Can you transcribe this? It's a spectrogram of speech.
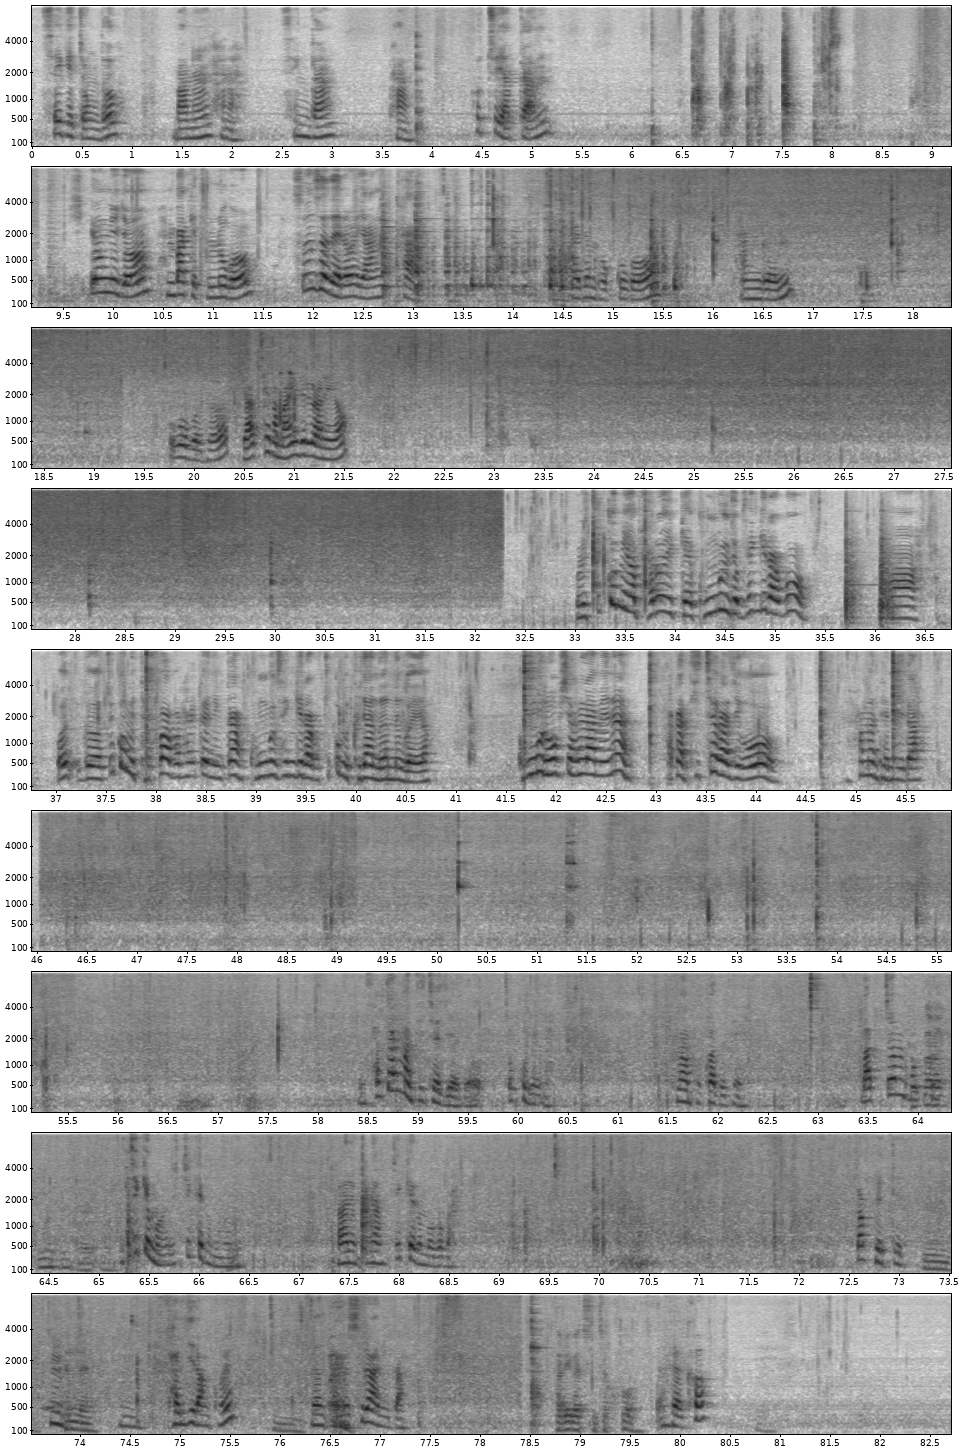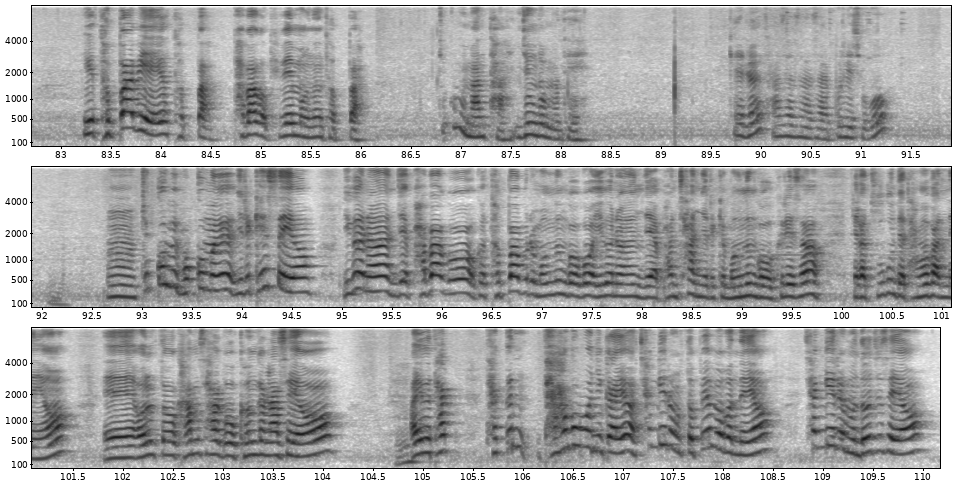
세개 정도. 마늘 하나. 생강 반. 후추 약간. 식용유 좀 한 바퀴 두르고 순서대로 양파. 양파 좀 볶고 당근. 호고버섯. 야채가 많이 들어가네요 우리 쭈꾸미가 바로 이렇게 국물 좀 생기라고 아, 어, 그 쭈꾸미 덮밥을 할 거니까 국물 생기라고 쭈꾸미 그냥 넣는 거예요. 국물 없이 하려면은 아까 뒤쳐가지고 하면 됩니다. 살짝만 뒤쳐줘야 돼요. 쭈꾸미가. 그만 볶아도 돼. 맛 좀 볼게. 찌개 먹어. 찌개도 먹어. 나는 그냥 찌개로 먹어봐. 딱 됐지? 음, 됐네. 달지도 않고. 넌 그거 싫어하니까. 다리가 진짜 커. 그래 커? 이게 덮밥이에요. 덮밥. 밥하고 비벼 먹는 덮밥. 조금이 많다. 이 정도면 돼. 깨를 살살살살 뿌려주고. 음, 쭈꾸미 볶음을 이렇게 했어요. 이거는 이제 밥하고 그 덮밥으로 먹는 거고, 이거는 이제 반찬 이렇게 먹는 거고, 그래서 제가 두 군데 담아봤네요. 예, 오늘도 감사하고 건강하세요. 아, 이거 다, 다 끝, 다 하고 보니까요. 참기름을 또 빼먹었네요. 참기름은 넣어주세요.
